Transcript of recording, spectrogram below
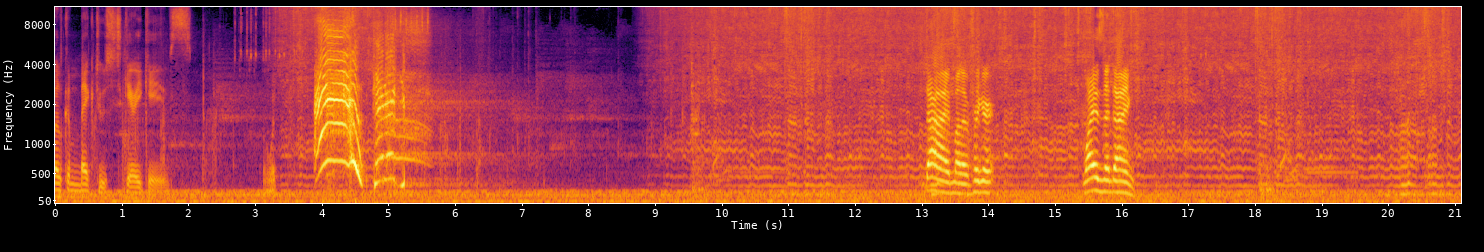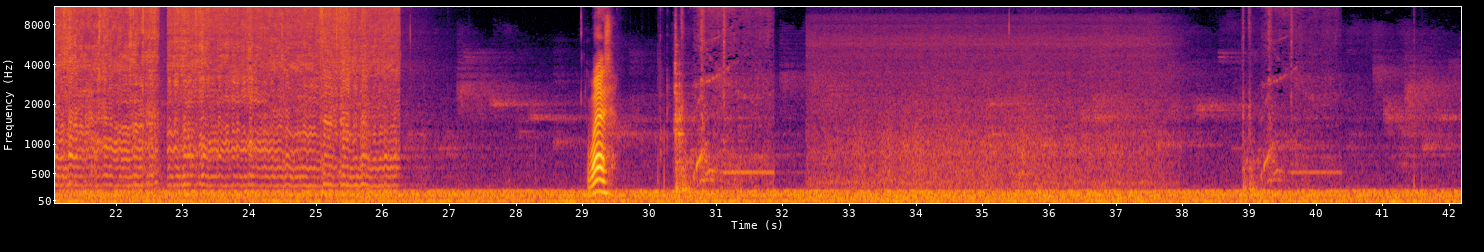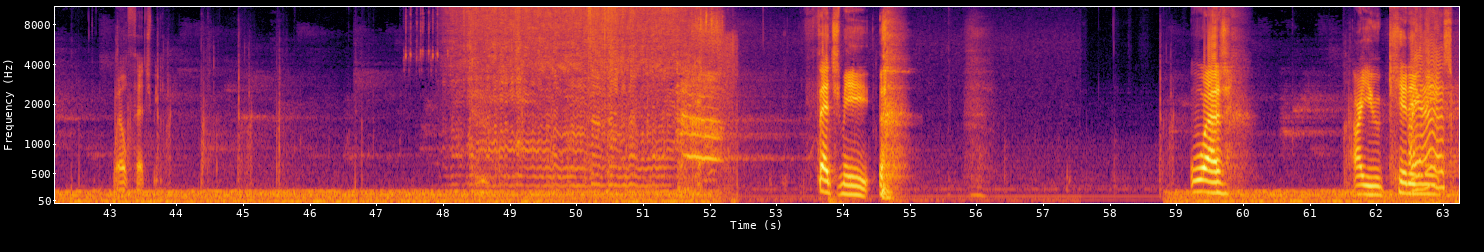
Welcome back to Scary Caves. What? Ah! Get it! You Die, motherfucker! Why isn't it dying? What? Well, fetch me. Fetch me! what? Are you kidding I me? ask.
